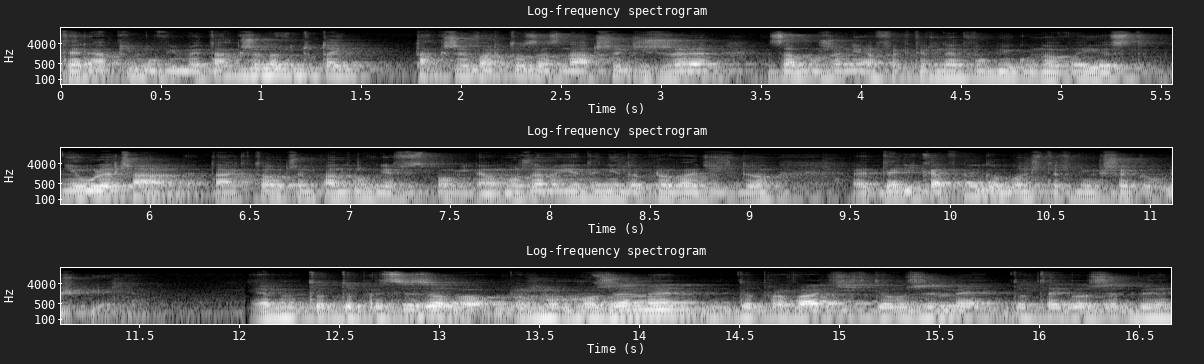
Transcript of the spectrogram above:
terapii mówimy także. No i tutaj także warto zaznaczyć, że zaburzenie afektywne dwubiegunowe jest nieuleczalne. Tak? To, o czym Pan również wspominał. Możemy jedynie doprowadzić do delikatnego bądź też większego uśpienia. Ja bym to doprecyzował. Możemy doprowadzić, dążymy do tego, żeby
